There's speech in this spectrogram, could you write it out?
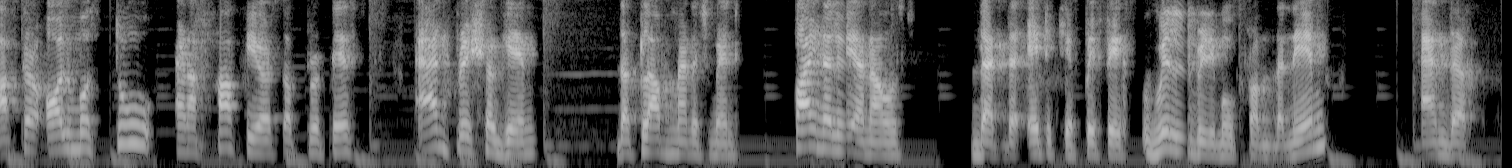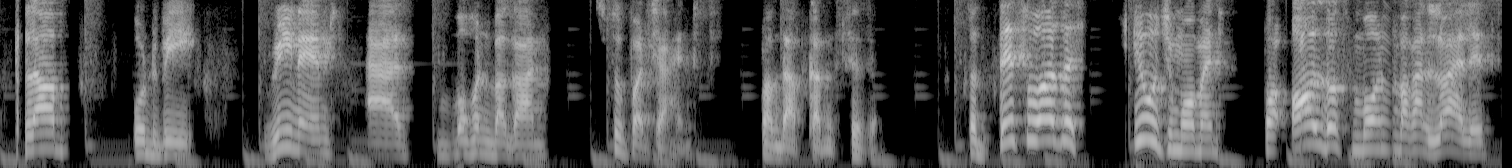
after almost two and a half years of protest and pressure game, the club management finally announced that the ATK prefix will be removed from the name and the club would be renamed as Mohun Bagan Super Giants from the upcoming season. So this was a huge moment for all those Mohun Bagan loyalists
